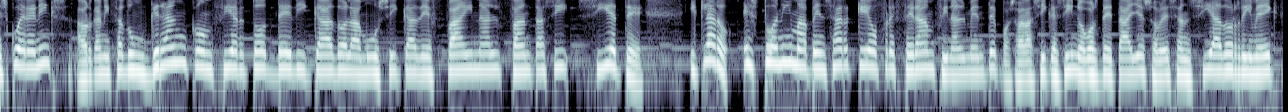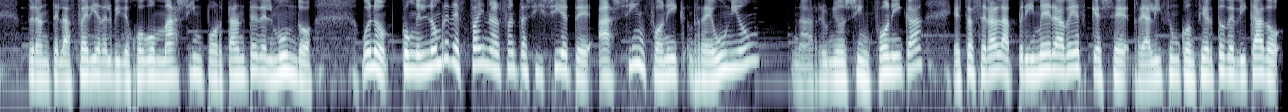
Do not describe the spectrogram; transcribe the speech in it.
Square Enix ha organizado un gran concierto dedicado a la música de Final Fantasy VII. Y claro, esto anima a pensar que ofrecerán finalmente, pues ahora sí que sí, nuevos detalles sobre ese ansiado remake durante la feria del videojuego más importante del mundo. Bueno, con el nombre de Final Fantasy VII a Symphonic Reunion, una reunión sinfónica. Esta será la primera vez que se realice un concierto dedicado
